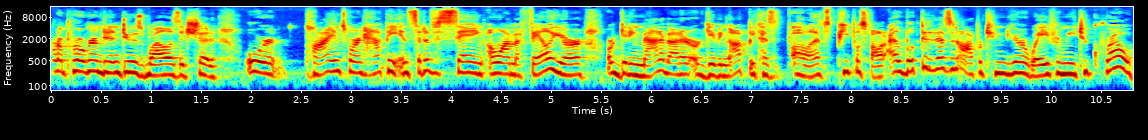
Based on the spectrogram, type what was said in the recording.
a program didn't do as well as it should, or clients weren't happy, instead of saying, Oh, I'm a failure, or getting mad about it, or giving up because, oh, that's people's fault, I looked at it as an opportunity or a way for me to grow,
